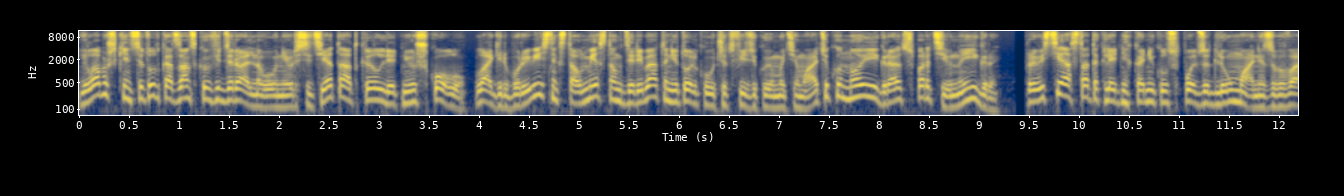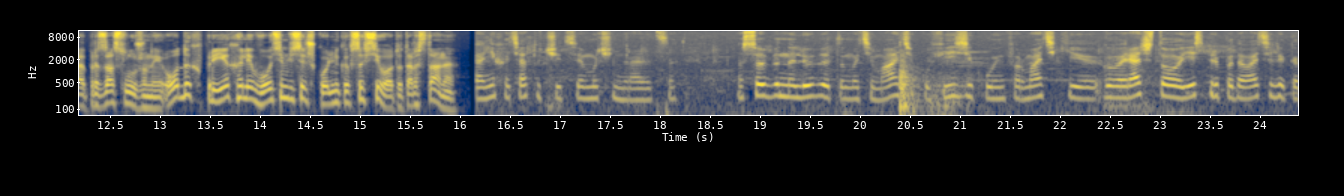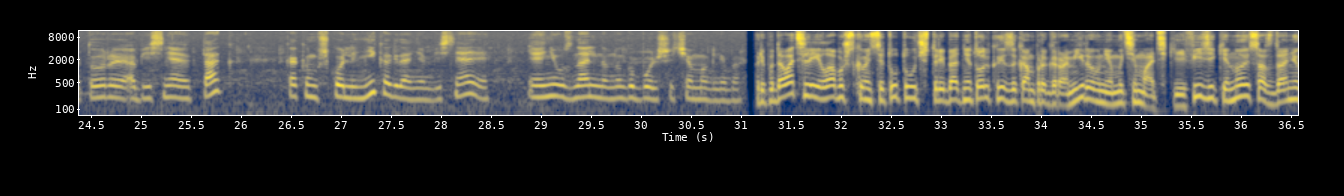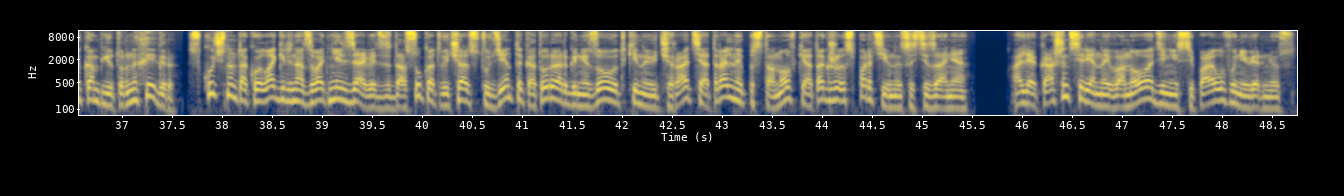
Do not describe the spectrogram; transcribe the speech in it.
Елабужский институт Казанского федерального университета открыл летнюю школу. Лагерь «Буревестник» стал местом, где ребята не только учат физику и математику, но и играют в спортивные игры. Провести остаток летних каникул с пользой для ума, не забывая про заслуженный отдых, приехали 80 школьников со всего Татарстана. Они хотят учиться, им очень нравится. Особенно любят математику, физику, информатики. Говорят, что есть преподаватели, которые объясняют так, как им в школе никогда не объясняли, и они узнали намного больше, чем могли бы. Преподаватели Елабужского института учат ребят не только языкам программирования, математики и физики, но и созданию компьютерных игр. Скучным такой лагерь назвать нельзя, ведь за досуг отвечают студенты, которые организовывают киновечера, театральные постановки, а также спортивные состязания. Олег Кашин, Сирена Иванова, Денис Сипайлов, Универньюз.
